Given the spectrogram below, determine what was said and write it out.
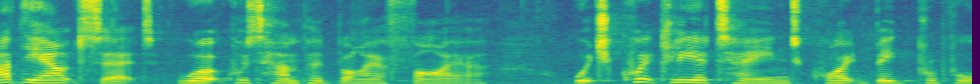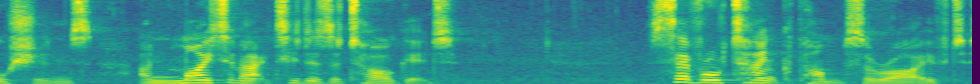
At the outset, work was hampered by a fire, which quickly attained quite big proportions and might have acted as a target. Several tank pumps arrived,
